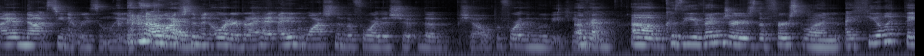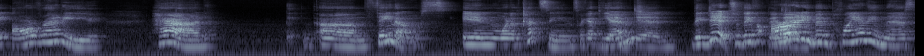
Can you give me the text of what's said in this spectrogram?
I have not seen it recently. I Okay. watched them in order, but I had, I didn't watch them before the show, the show before the movie came Okay. out. Um, because the Avengers, the first one, I feel like they already had um Thanos in one of the cutscenes, like at the end. They end. did. They did. So they've They already did. been planning this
